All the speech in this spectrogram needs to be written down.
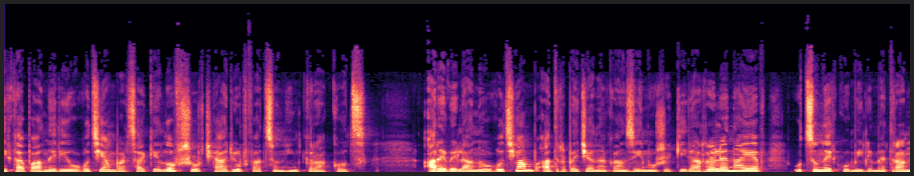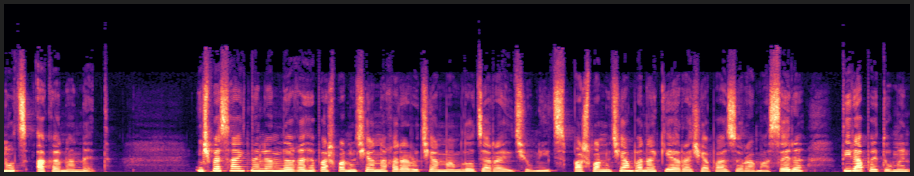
դիրքապահների ուղղությամբ արձակելով շուրջ 165 գրակոց։ Արևելան ուղությամբ ադրբեջանական զինուժը կիրառել է նաև 82 մմ-անոց ականանետ։ Ինչպես հայտնել են ԼՂՀ պաշտպանության նախարարության մամլոյցարայությունից, պաշտպանության բանակի առաջապահ զորամասերը տիրապետում են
